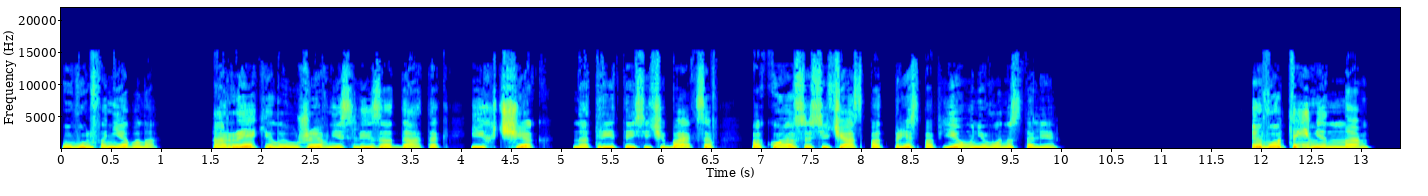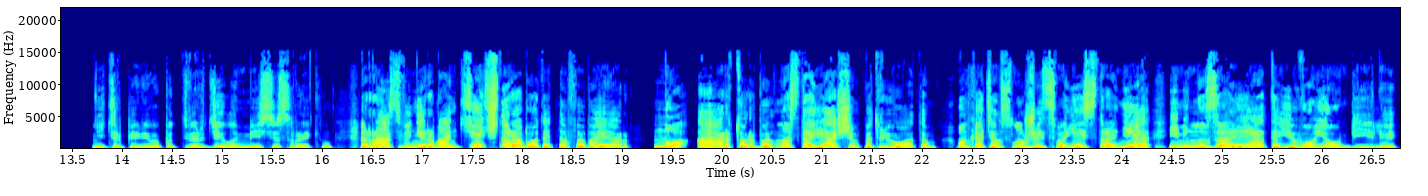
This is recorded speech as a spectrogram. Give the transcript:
у Вульфа не было. А Рекелы уже внесли задаток. Их чек на три тысячи баксов покоился сейчас под пресс-папье у него на столе. «Вот именно!» — нетерпеливо подтвердила миссис Рекел. «Разве не романтично работать на ФБР? Но Артур был настоящим патриотом. Он хотел служить своей стране, именно за это его и убили.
